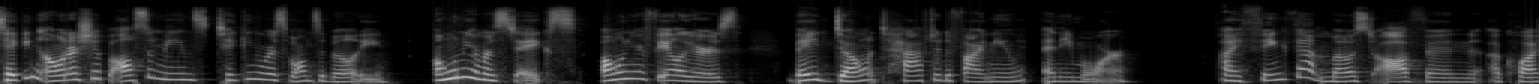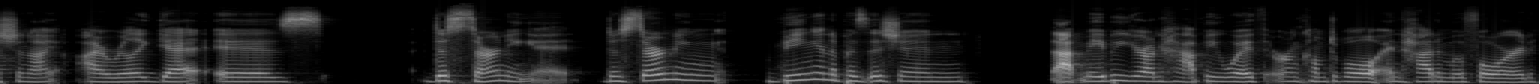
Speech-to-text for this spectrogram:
Taking ownership also means taking responsibility. Own your mistakes, own your failures. They don't have to define you anymore. I think that most often a question I, I really get is discerning it, discerning being in a position that maybe you're unhappy with or uncomfortable and how to move forward.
